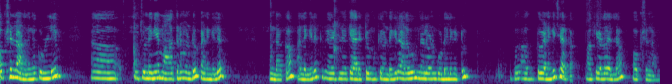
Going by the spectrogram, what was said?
ഓപ്ഷനിലാണ്. നിങ്ങൾക്ക് ഉള്ളിയും ഈ ചുണ്ടങ്ങയും മാത്രം കൊണ്ടും വേണമെങ്കിൽ ഉണ്ടാക്കാം. അല്ലെങ്കിൽ ക്യാരറ്റും ഒക്കെ ഉണ്ടെങ്കിൽ അളവും നല്ലോണം കൂടുതൽ കിട്ടും. അപ്പോൾ അതൊക്കെ വേണമെങ്കിൽ ചേർക്കാം. ബാക്കിയുള്ളതെല്ലാം ഓപ്ഷനിലാണ്.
